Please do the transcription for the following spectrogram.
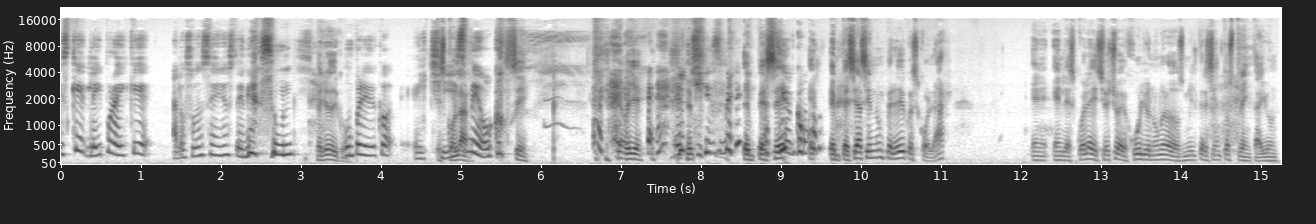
es que leí por ahí que a los 11 años tenías un, periódico. un periódico, El Chisme, Escolar. o cómo- Sí. Oye, El Chisme. empecé, ¿Cómo? em- empecé haciendo un periódico escolar en, en la escuela 18 de julio, número 2331.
